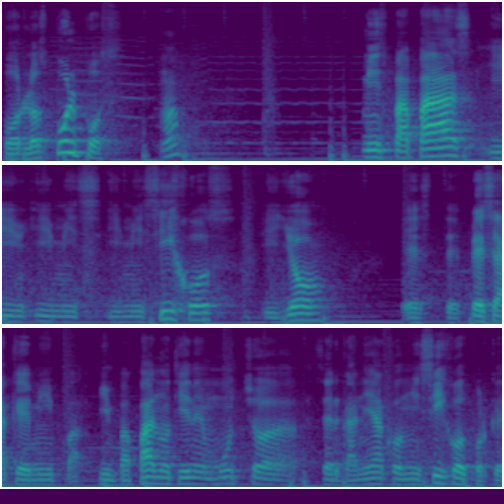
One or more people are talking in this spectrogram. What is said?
por los pulpos, ¿no? Mis papás y, mis, y mis hijos y yo, este, pese a que mi, mi, papá no tiene mucha cercanía con mis hijos, porque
